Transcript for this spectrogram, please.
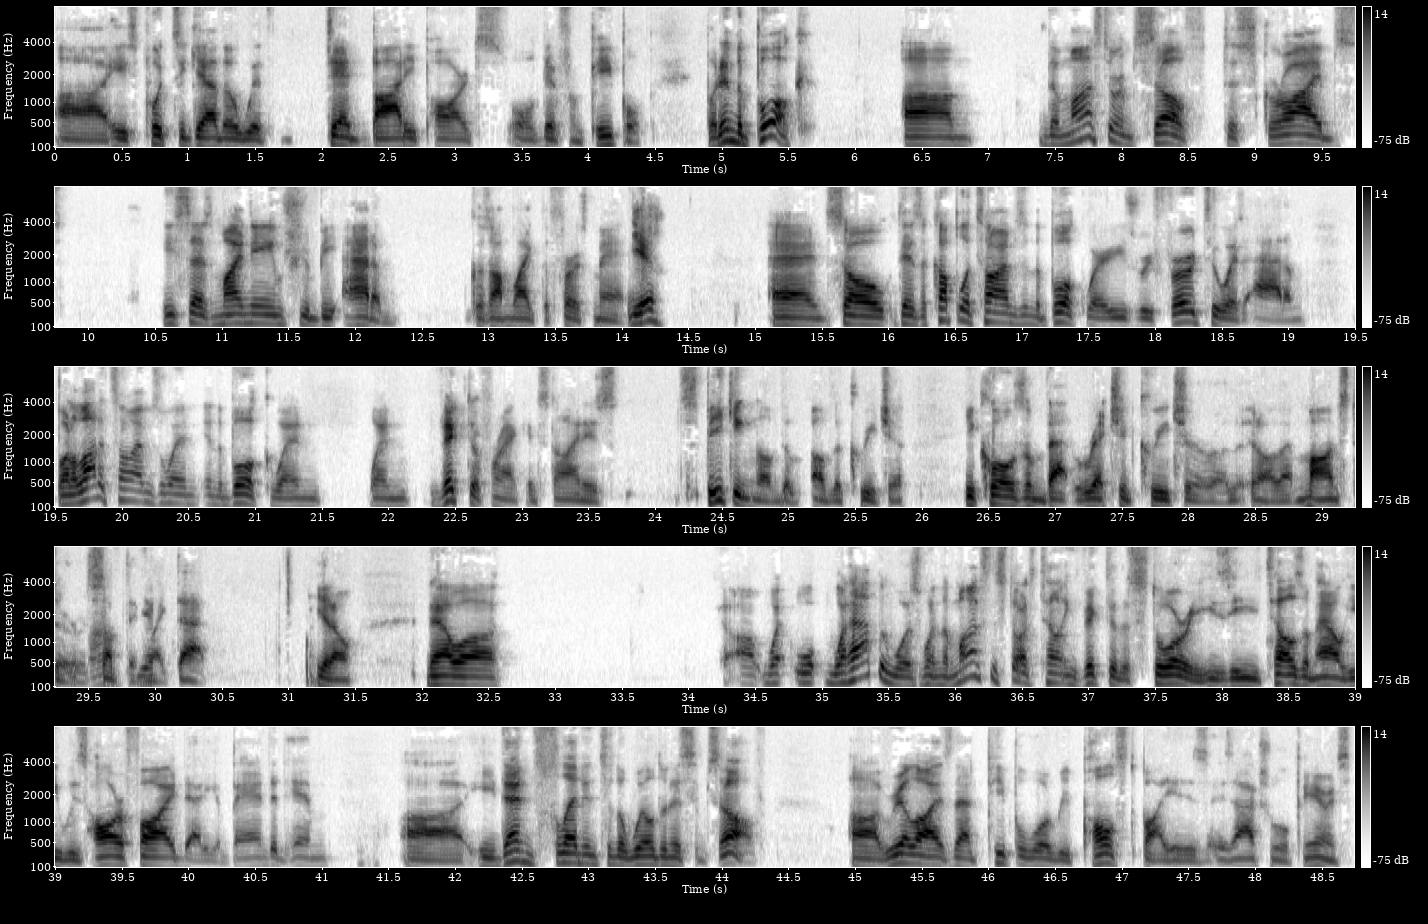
Uh, he's put together with dead body parts, all different people. But in the book, um, the monster himself describes. He says, "My name should be Adam, because I'm like the first man." Yeah. And so there's a couple of times in the book where he's referred to as Adam, but a lot of times when in the book when when Victor Frankenstein is speaking of the of the creature, he calls him that wretched creature or you know that monster or something yeah. like that. You know. Now uh uh, what what happened was when the monster starts telling Victor the story, he's, he tells him how he was horrified that he abandoned him. Uh, he then fled into the wilderness himself, uh, realized that people were repulsed by his his actual appearance,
